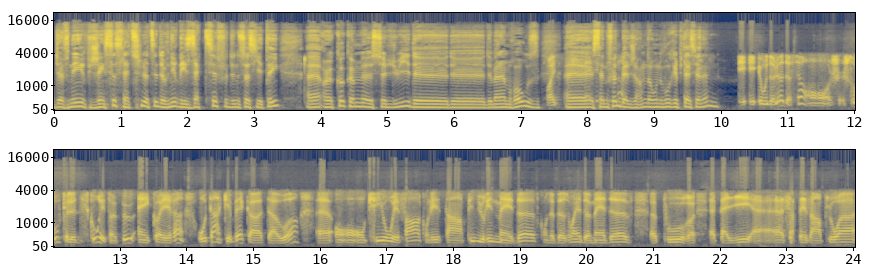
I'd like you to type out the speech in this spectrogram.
devenir, puis j'insiste là-dessus, là, devenir des actifs d'une société. Euh, un cas comme celui de, de, de Mme Rose, ça nous fait une belle jambe au niveau réputationnel. Et, au-delà de ça, je trouve que le discours est un peu incohérent. Autant à Québec qu'à Ottawa, euh, on, crie haut et fort qu'on est en pénurie de main-d'œuvre, qu'on a besoin de main-d'œuvre euh, pour euh, pallier à, certains emplois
